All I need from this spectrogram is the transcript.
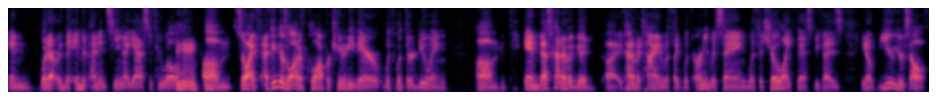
and whatever the independent scene, I guess, if you will. Mm-hmm. Um, so I, I think there's a lot of cool opportunity there with what they're doing. Um, and that's kind of a good, uh, kind of a tie-in with like what Ernie was saying with a show like this, because you know you yourself,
